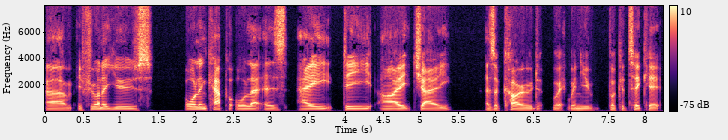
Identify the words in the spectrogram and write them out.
um, if you want to use all in capital letters A D I J as a code when you book a ticket,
